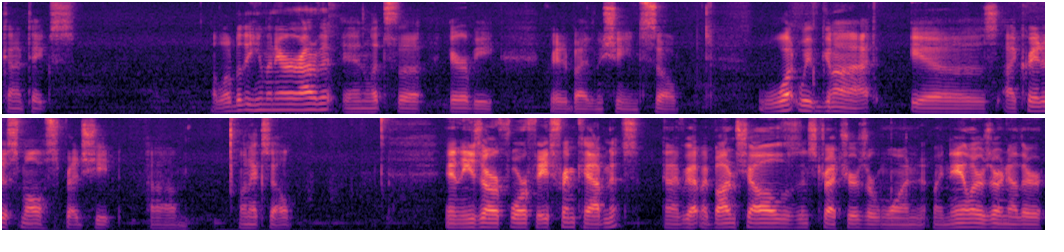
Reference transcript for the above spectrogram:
kind of takes a little bit of human error out of it and lets the error be created by the machine. So what we've got is I created a small spreadsheet um, on Excel. And these are four face frame cabinets. And I've got my bottom shelves and stretchers are one, my nailers are another,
